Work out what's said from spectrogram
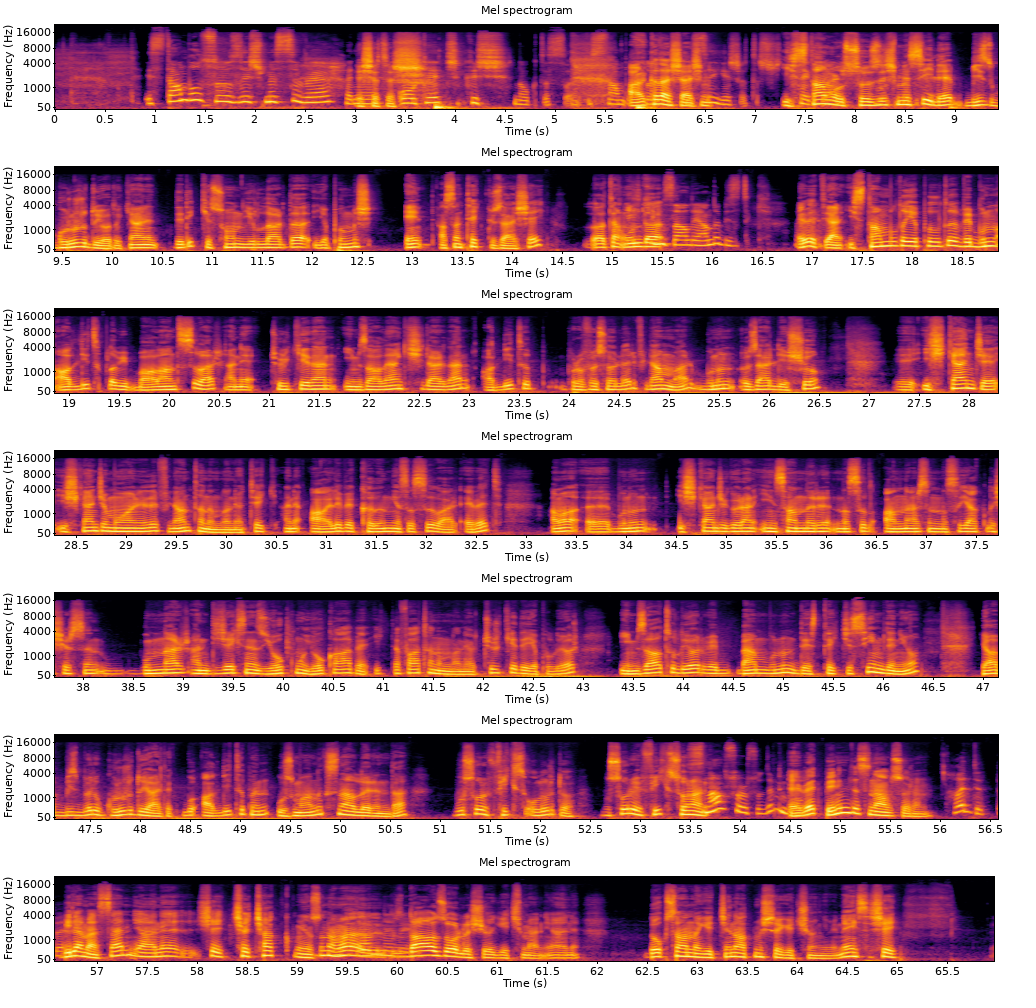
İstanbul Sözleşmesi ve hani Yaşatır. ortaya çıkış noktası. İstanbul Arkadaşlar Sözleşmesi şimdi yaşatır. İstanbul Tekrar Sözleşmesi'yle biz gurur duyuyorduk. Yani dedik ki son yıllarda yapılmış en aslında tek güzel şey. Zaten vurguladık. onu İlk da imzalayan da bizdik. Hani Evet yani İstanbul'da yapıldı ve bunun adli tıpla bir bağlantısı var. Hani Türkiye'den imzalayan kişilerden adli tıp profesörleri falan var. Bunun özelliği şu. E, işkence, işkence muayeneleri falan tanımlanıyor. Tek hani aile ve kadın yasası var evet. Ama e, bunun işkence gören insanları nasıl anlarsın, nasıl yaklaşırsın? Bunlar hani diyeceksiniz yok mu? Yok abi. İlk defa tanımlanıyor. Türkiye'de yapılıyor. imza atılıyor ve ben bunun destekçisiyim deniyor. Ya biz böyle gurur duyardık. Bu adli tıpın uzmanlık sınavlarında bu soru fix olurdu. Bu soruyu fix soran Sınav sorusu değil mi bu? Evet benim de sınav sorum. Hadi be. Bilemezsen yani şey ça- çakmıyorsun ama nereye? daha zorlaşıyor geçmen yani. 90'la geçeceğini 60'la geçiyorsun gibi. Neyse şey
